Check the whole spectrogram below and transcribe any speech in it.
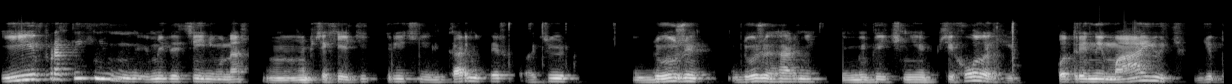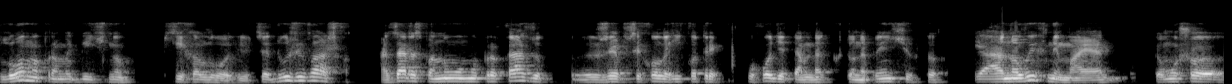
І в практичній медицині у нас психіатричні лікарні теж працюють дуже, дуже гарні медичні психологи, котрі не мають диплома про медичну психологію. Це дуже важко. А зараз по новому проказу е, вже психологи, котрі уходять там на хто на пенсію, хто а нових немає. Тому що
